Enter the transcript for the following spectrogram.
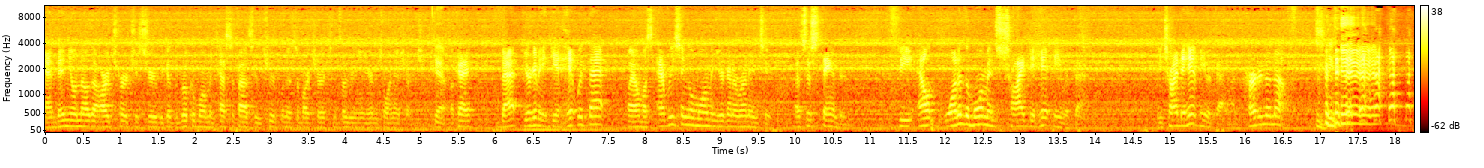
And then you'll know that our church is true because the Book of Mormon testifies to the truthfulness of our church, and so then you're going to join our church. Yeah. Okay. That you're going to get hit with that by almost every single Mormon you're going to run into. That's just standard. The El- one of the Mormons tried to hit me with that. He tried to hit me with that. I've heard it enough.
